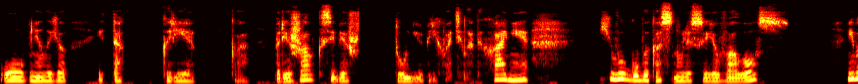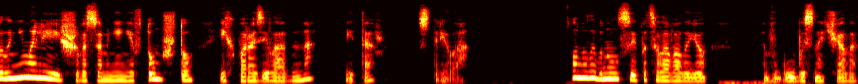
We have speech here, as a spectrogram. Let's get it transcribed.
обнял ее и так крепко прижал к себе, что у нее перехватило дыхание. Его губы коснулись ее волос. Не было ни малейшего сомнения в том, что их поразила одна и та же стрела. Он улыбнулся и поцеловал ее в губы сначала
